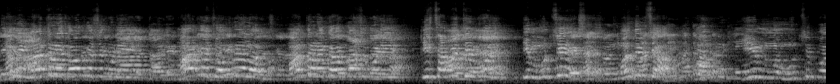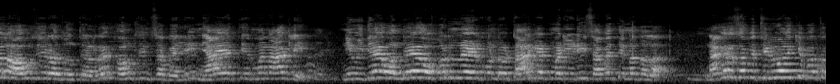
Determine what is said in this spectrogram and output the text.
ನಮಗೆ ಮಾತಾಡಕ್ಕೆ ಅವಕಾಶ ಕೊಡಿ ಮಾತಾಡಕ್ಕೆ ಅವಕಾಶ ಕೊಡಿ ಈ ಸಭೆ ಈ ಈ ಮುನ್ಸಿಪಲ್ ಹೌಸ್ ಇರೋದು ಅಂತ ಹೇಳಿದ್ರೆ ಕೌನ್ಸಿಲ್ ಸಭೆಯಲ್ಲಿ ನ್ಯಾಯ ತೀರ್ಮಾನ ಆಗ್ಲಿ. ನೀವು ಇದೇ ಒಂದೇ ಒಬ್ಬರನ್ನ ಹಿಡ್ಕೊಂಡು ಟಾರ್ಗೆಟ್ ಮಾಡಿ ಇಡೀ ಸಭೆ ತಿನ್ನೋದಲ್ಲ. ನಗರಸಭೆ ತಿಳುವಳಿಕೆ ಪತ್ರ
